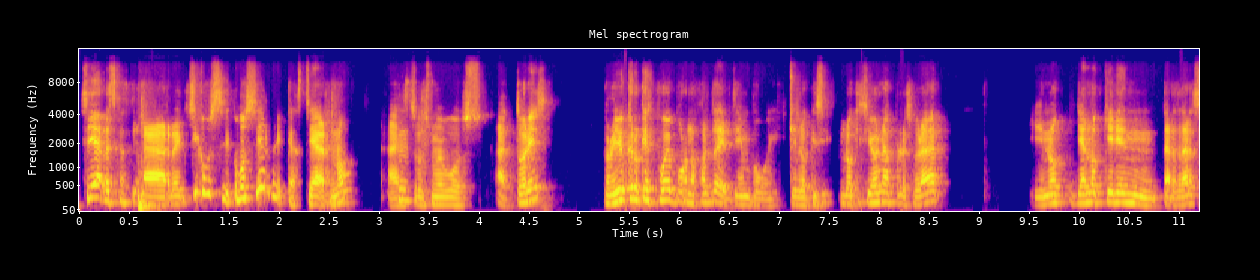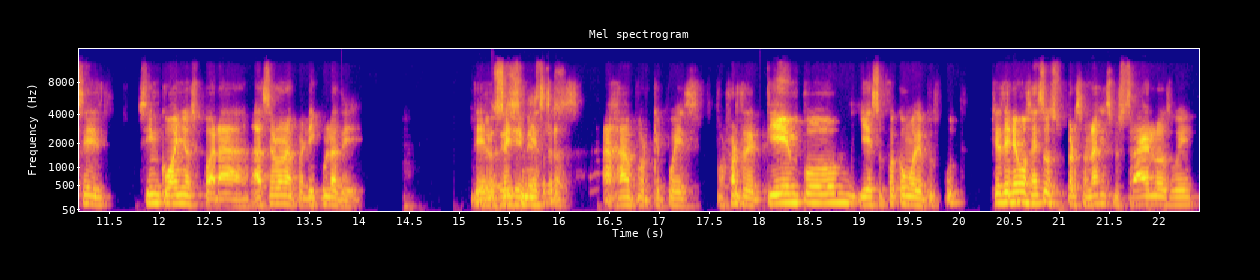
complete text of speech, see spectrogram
sí, a, recastear, sí, ¿cómo se, cómo se recastear, ¿no? A estos nuevos actores. Pero yo creo que fue por la falta de tiempo, güey, que lo, que lo quisieron apresurar y no, ya no quieren tardarse cinco años para hacer una película de, de los, seis siniestros. Ajá, porque pues por falta de tiempo y eso fue como de, pues, puta, ya tenemos a esos personajes, pues tráelos, güey.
